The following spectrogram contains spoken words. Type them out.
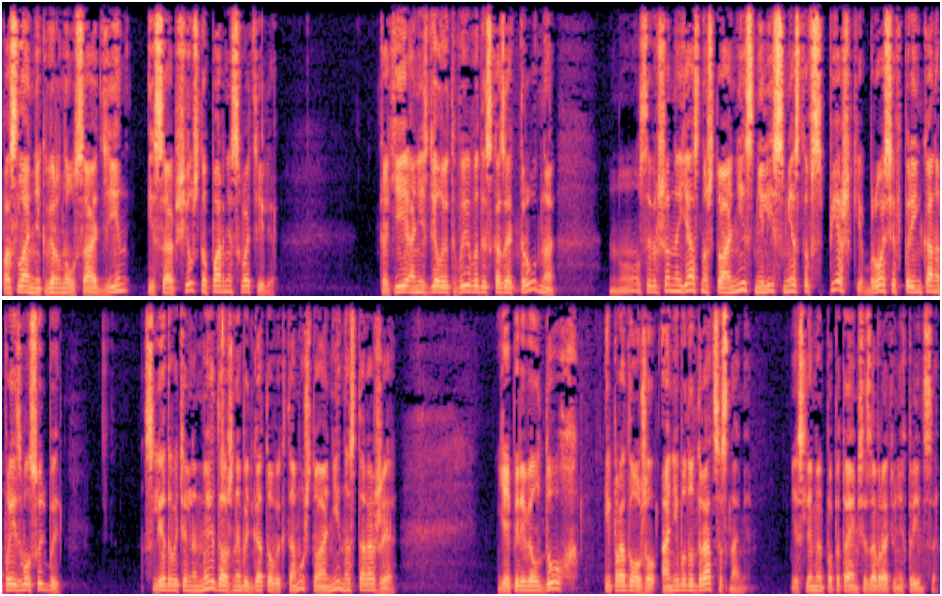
Посланник вернулся один и сообщил, что парня схватили. Какие они сделают выводы, сказать трудно, Ну, совершенно ясно, что они снялись с места в спешке, бросив паренька на произвол судьбы. Следовательно, мы должны быть готовы к тому, что они на стороже. Я перевел дух и продолжил. Они будут драться с нами, если мы попытаемся забрать у них принца.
